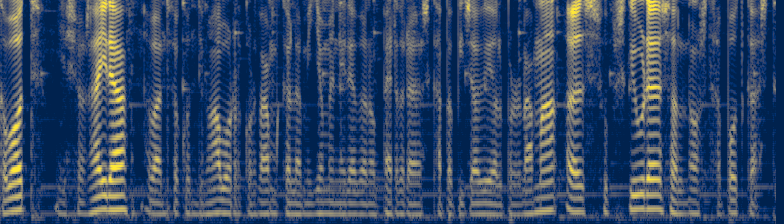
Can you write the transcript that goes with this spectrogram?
Cabot i això és Aire. Abans de continuar, vos recordam que la millor manera de no perdre's cap episodi del programa és subscriure's al nostre podcast.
